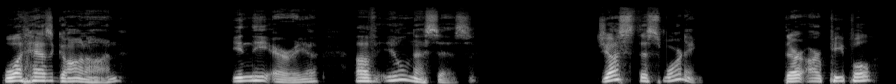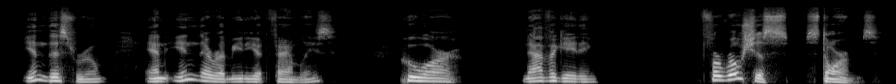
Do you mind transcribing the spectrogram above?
what has gone on in the area of illnesses. Just this morning, there are people in this room and in their immediate families who are navigating ferocious storms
